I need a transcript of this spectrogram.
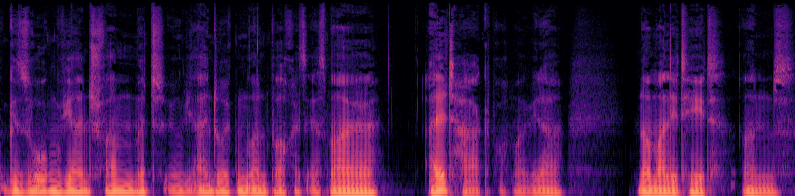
gesogen wie ein Schwamm mit irgendwie Eindrücken und brauche jetzt erstmal Alltag, brauche mal wieder Normalität. Und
